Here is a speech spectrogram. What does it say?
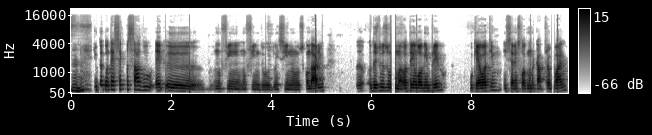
Uhum. E o que acontece é que passado é que, uh, no fim, no fim do, do ensino secundário, uh, das duas uma, ou têm logo emprego, o que é ótimo, inserem-se logo no mercado de trabalho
